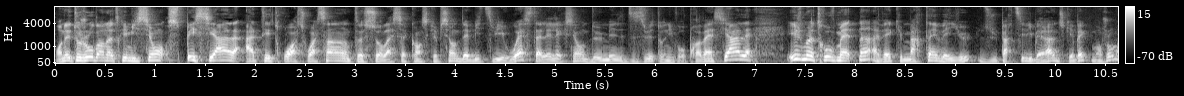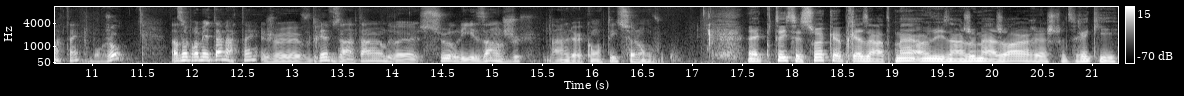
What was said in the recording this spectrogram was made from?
On est toujours dans notre émission spéciale AT360 sur la circonscription d'Abitibi-Ouest à l'élection 2018 au niveau provincial. Et je me trouve maintenant avec Martin Veilleux du Parti libéral du Québec. Bonjour Martin. Bonjour. Dans un premier temps, Martin, je voudrais vous entendre sur les enjeux dans le comté selon vous. Écoutez, c'est sûr que présentement, un des enjeux majeurs, je te dirais, qui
